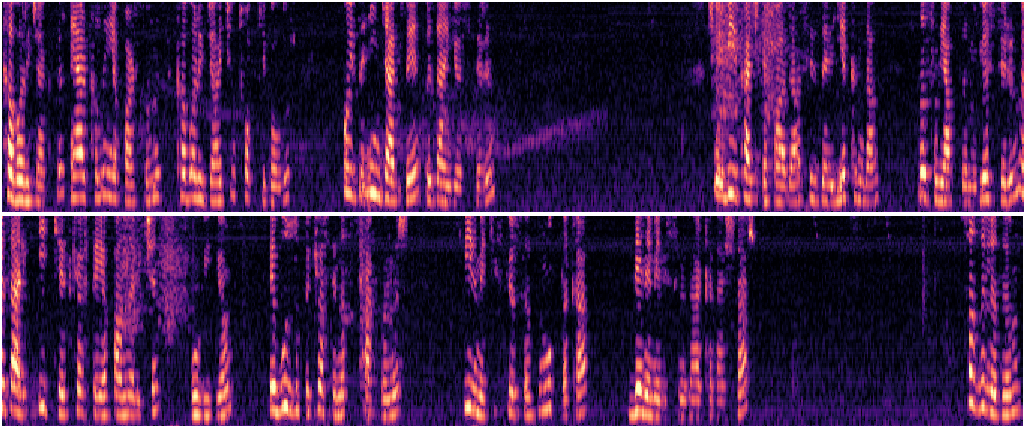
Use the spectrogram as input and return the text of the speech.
kabaracaktır. Eğer kalın yaparsanız kabaracağı için top gibi olur. O yüzden inceltmeye özen gösterin. Şöyle birkaç defa daha sizlere yakından nasıl yaptığımı gösteriyorum. Özellikle ilk kez köfte yapanlar için bu videom. Ve buzlukta köfte nasıl saklanır bilmek istiyorsanız mutlaka denemelisiniz arkadaşlar. Hazırladığım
